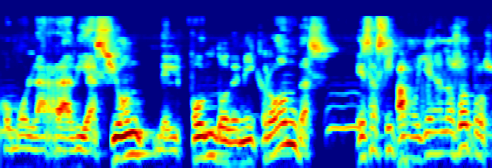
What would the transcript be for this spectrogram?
como la radiación del fondo de microondas. Es así como llega a nosotros,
